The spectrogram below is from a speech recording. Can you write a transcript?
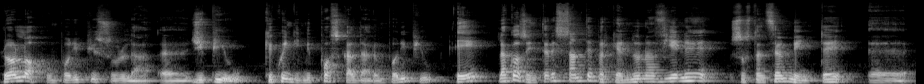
lo alloco un po' di più sulla eh, GPU che quindi mi può scaldare un po' di più. E la cosa interessante è perché non avviene sostanzialmente eh,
